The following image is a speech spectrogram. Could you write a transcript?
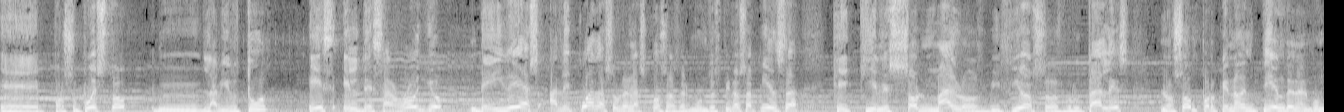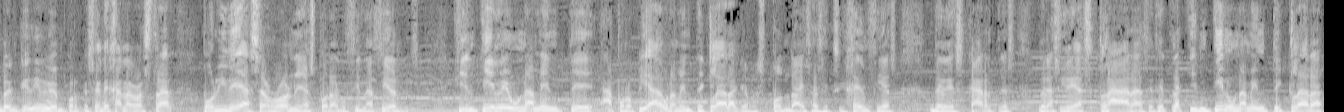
Eh, por supuesto, mm, la virtud es el desarrollo de ideas adecuadas sobre las cosas del mundo. Spinoza piensa que quienes son malos, viciosos, brutales, lo son porque no entienden el mundo en que viven, porque se dejan arrastrar por ideas erróneas, por alucinaciones. Quien tiene una mente apropiada, una mente clara, que responda a esas exigencias de Descartes, de las ideas claras, etcétera, quien tiene una mente clara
